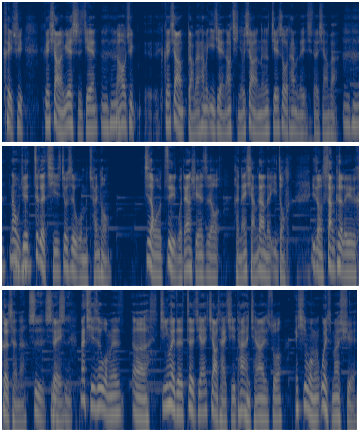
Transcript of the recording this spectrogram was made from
可以去跟校长约时间，嗯哼。然后去呃跟校长表达他们意见，然后请求校长能够接受他们的的想法。嗯哼。那我觉得这个其实就是我们传统，至少我自己我当学生的时候很难想象的一种一种上课的一个课程呢。是是对是，那其实我们呃基金会的这些教材，其实它很强调就是说，哎，其实我们为什么要学？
